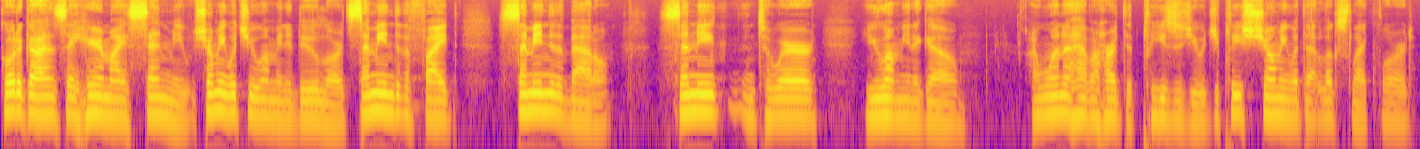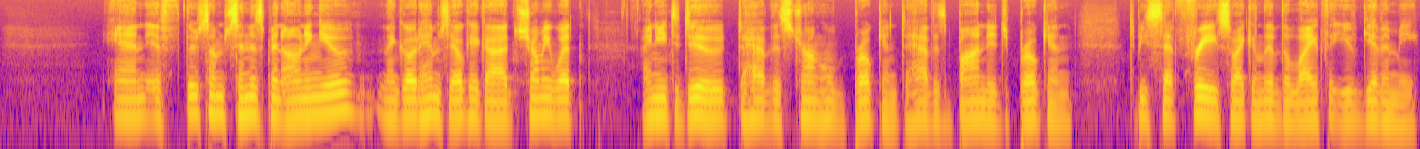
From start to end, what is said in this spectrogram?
Go to God and say, Here am I, send me. Show me what you want me to do, Lord. Send me into the fight. Send me into the battle. Send me into where you want me to go. I want to have a heart that pleases you. Would you please show me what that looks like, Lord? And if there's some sin that's been owning you, then go to Him and say, Okay, God, show me what I need to do to have this stronghold broken, to have this bondage broken, to be set free so I can live the life that you've given me.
